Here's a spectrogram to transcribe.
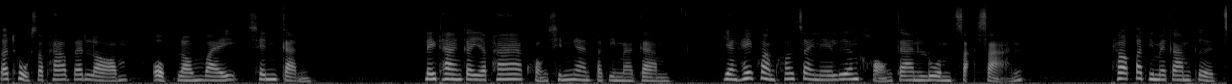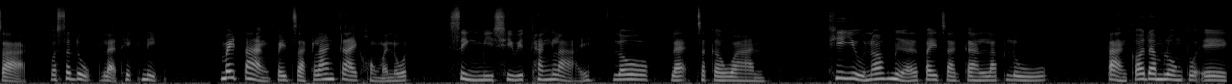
ก็ถูกสภาพแวดล้อม อบล้อมไว้เช่นกัน ในทางกายภาพของชิ้นงานประติมากรรม ยังให้ความเข้าใจในเรื่องของการรวมสสาร เพราะประติมากรรมเกิดจากวัสดุและเทคนิค ไม่ต่างไปจากร่างกายของมนุษย์ สิ่งมีชีวิตทั้งหลาย โลกและจักรวาล ที่อยู่นอกเหนือไปจากการรับรู้ ต่างก็ดำรงตัวเอง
